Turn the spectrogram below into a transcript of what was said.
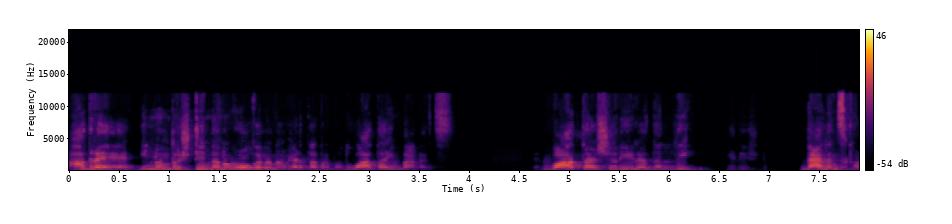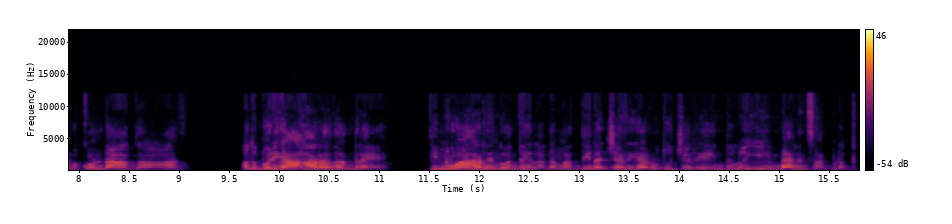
ಆದ್ರೆ ಇನ್ನೊಂದು ದೃಷ್ಟಿಯಿಂದನೂ ರೋಗನ ನಾವು ಹೇಳ್ತಾ ಬರ್ಬೋದು ವಾತ ಇಂಬ್ಯಾಲೆನ್ಸ್ ವಾತ ಶರೀರದಲ್ಲಿ ಇದಿಷ್ಟು. ಬ್ಯಾಲೆನ್ಸ್ ಕಳ್ಕೊಂಡಾಗ ಅದು ಬರೀ ಆಹಾರದ ಅಂದ್ರೆ ತಿನ್ನುವ ಆಹಾರದಿಂದ ಒಂದೇ ಇಲ್ಲ. ನಮ್ಮ ದಿನಚರ್ಯ ಋತುಚರ್ಯೆಯಿಂದಲೂ ಈ ಇಂಬ್ಯಾಲೆನ್ಸ್ ಆಗ್ಬಿಡುತ್ತೆ.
